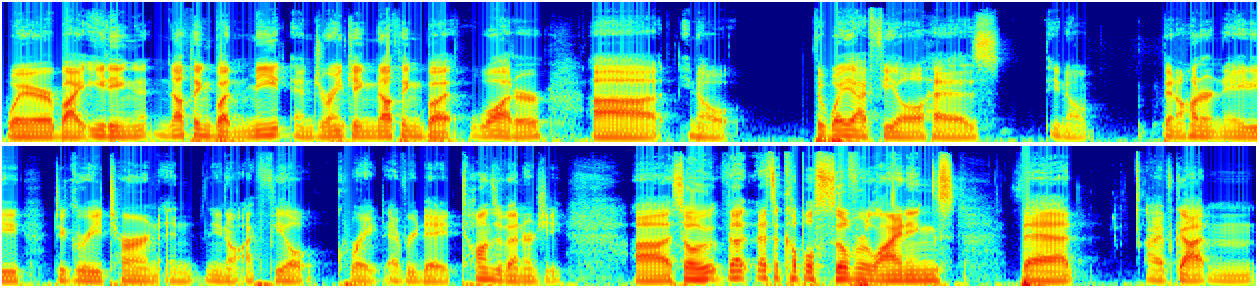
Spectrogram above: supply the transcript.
where by eating nothing but meat and drinking nothing but water, uh, you know, the way I feel has, you know, been 180 degree turn and, you know, I feel great every day, tons of energy. Uh, so that, that's a couple silver linings that I've gotten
